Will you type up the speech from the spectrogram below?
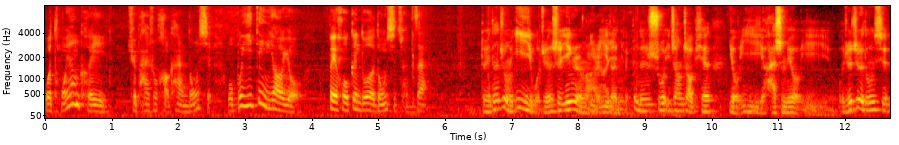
我同样可以。去拍出好看的东西，我不一定要有背后更多的东西存在。对，但这种意义我觉得是因人而异的，你不能说一张照片有意义还是没有意义。我觉得这个东西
